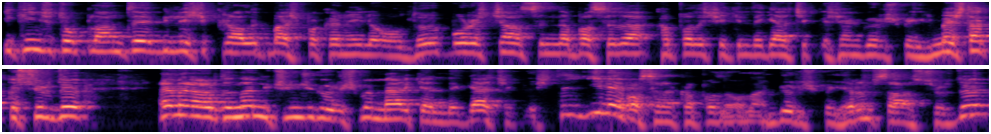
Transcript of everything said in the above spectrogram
İkinci toplantı Birleşik Krallık Başbakanı ile oldu. Boris Johnson'la basına kapalı şekilde gerçekleşen görüşme 25 dakika sürdü. Hemen ardından üçüncü görüşme Merkel'le gerçekleşti. Yine basına kapalı olan görüşme yarım saat sürdü.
